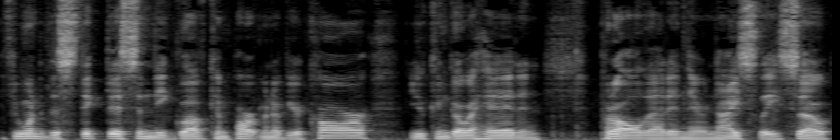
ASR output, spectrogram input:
if you wanted to stick this in the glove compartment of your car, you can go ahead and put all that in there nicely. So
